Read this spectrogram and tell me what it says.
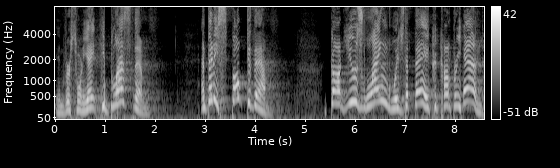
in verse 28, He blessed them and then He spoke to them. God used language that they could comprehend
